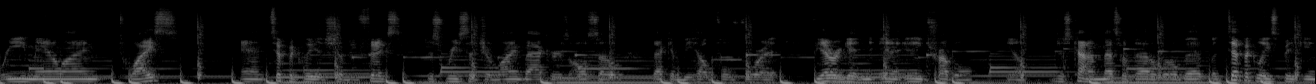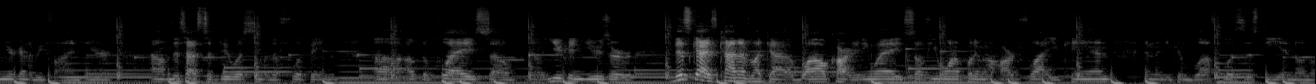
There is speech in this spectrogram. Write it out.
re-man align twice and typically it should be fixed. Just reset your linebackers. Also, that can be helpful for it. If you ever get in, in any trouble, you know, just kind of mess with that a little bit. But typically speaking, you're going to be fine here. Um, this has to do with some of the flipping uh, of the play, so you know you can use her. This guy's kind of like a wild card anyway, so if you want to put him in a hard flat, you can, and then you can bluff blitz this D end on the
